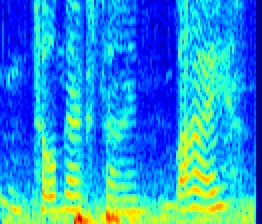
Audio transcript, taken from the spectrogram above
until next time. Bye.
